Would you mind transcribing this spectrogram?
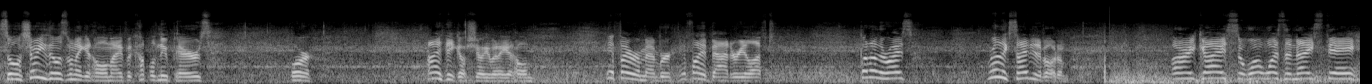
So I'll show you those when I get home. I have a couple new pairs, or I think I'll show you when I get home, if I remember, if I have battery left. But otherwise, really excited about them. All right guys, so what was a nice day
